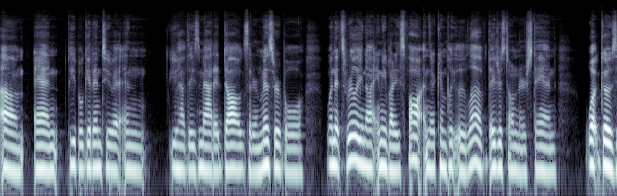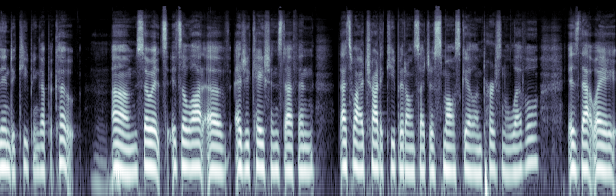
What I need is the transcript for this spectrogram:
Um, and people get into it and you have these matted dogs that are miserable when it's really not anybody's fault and they're completely loved. They just don't understand what goes into keeping up a coat. Um, so it's it's a lot of education stuff, and that's why I try to keep it on such a small scale and personal level. Is that way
